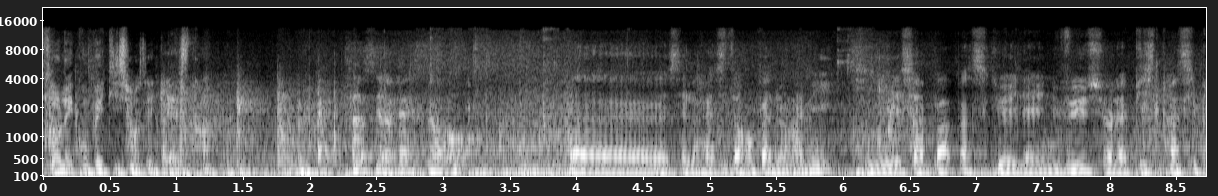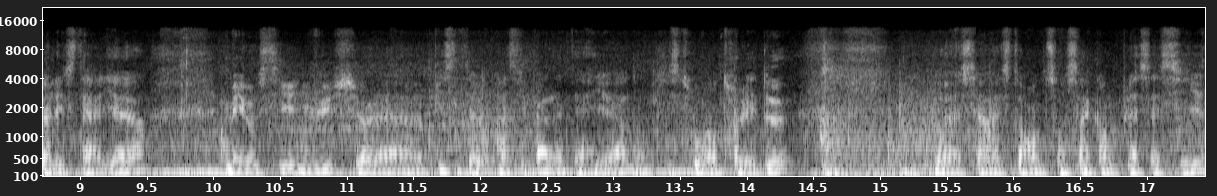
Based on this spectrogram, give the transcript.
sur les compétitions équestres. Ça, c'est le restaurant. Euh, c'est le restaurant panoramique qui est sympa parce qu'il a une vue sur la piste principale extérieure, mais aussi une vue sur la piste principale intérieure, donc qui se trouve entre les deux. C'est un restaurant de 150 places assises.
